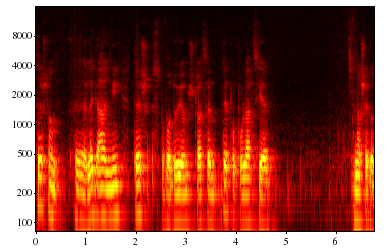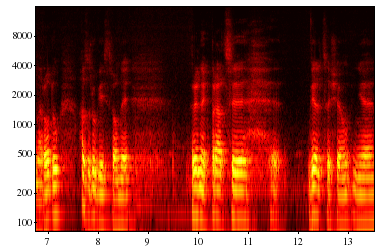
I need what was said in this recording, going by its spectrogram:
Zresztą legalni też spowodują z czasem depopulację naszego narodu, a z drugiej strony rynek pracy wielce się nie,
